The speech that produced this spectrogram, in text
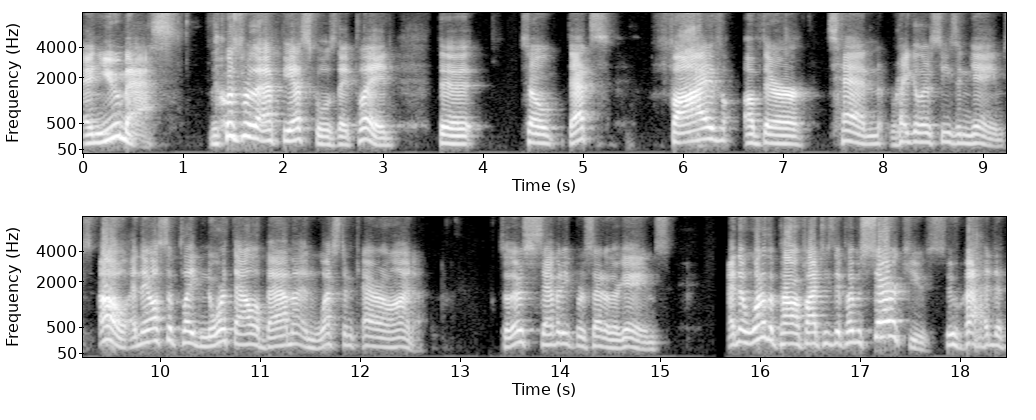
And UMass. Those were the FBS schools they played. The so that's five of their 10 regular season games. Oh, and they also played North Alabama and Western Carolina. So there's 70% of their games. And then one of the Power Five teams they played was Syracuse, who had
